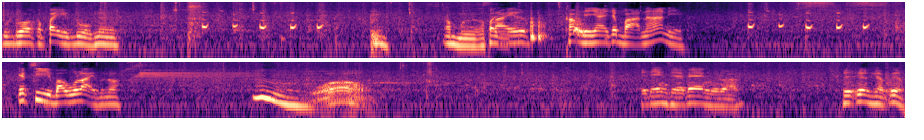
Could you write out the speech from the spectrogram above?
ลูกดัวกับไปอีกดวงหนึ่งเอามือเข้าไปใส่คำใหญ่ๆจากบาทนะนี่ FC บาวูไลพุ่นเนาะเสียแดงเสียแป้งเลยว่ะเอื้องครับเอื้อง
